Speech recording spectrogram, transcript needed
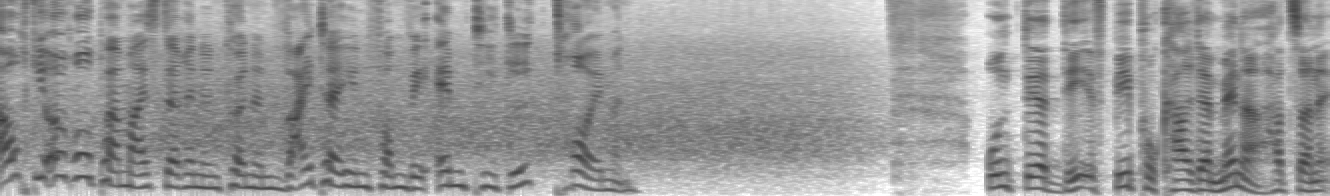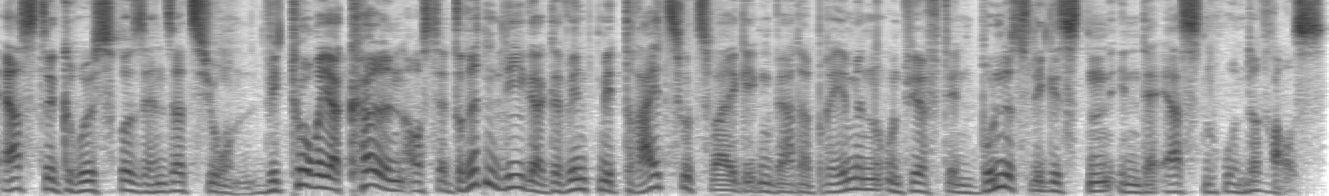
Auch die Europameisterinnen können weiterhin vom WM-Titel träumen. Und der DFB-Pokal der Männer hat seine erste größere Sensation. Viktoria Köln aus der dritten Liga gewinnt mit 3 zu 2 gegen Werder Bremen und wirft den Bundesligisten in der ersten Runde raus.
